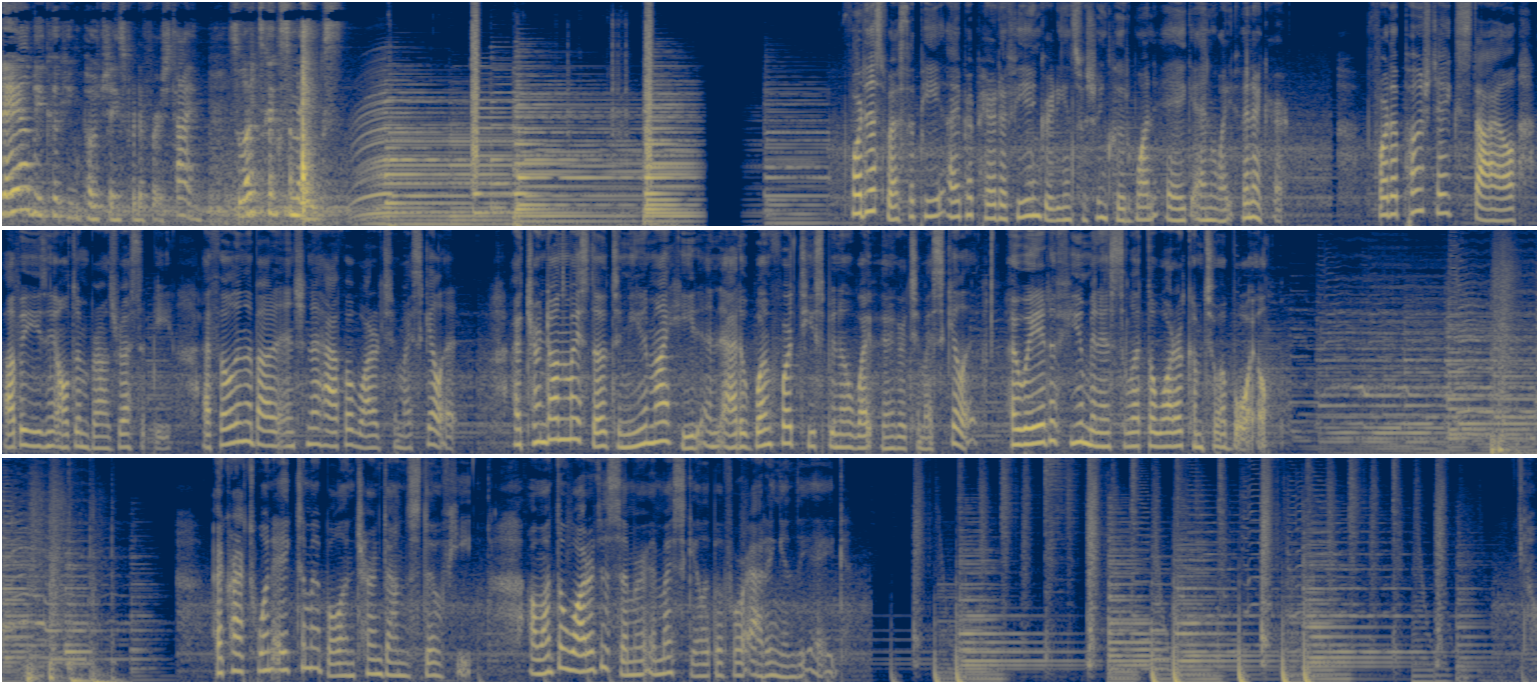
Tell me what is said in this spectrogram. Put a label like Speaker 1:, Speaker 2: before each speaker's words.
Speaker 1: Today I'll be cooking poached eggs for the first time. So let's cook some eggs. For this recipe, I prepared a few ingredients which include one egg and white vinegar. For the poached egg style, I'll be using Alton Brown's recipe. I filled in about an inch and a half of water to my skillet. I turned on my stove to medium high heat and added 1 4 teaspoon of white vinegar to my skillet. I waited a few minutes to let the water come to a boil. I cracked one egg to my bowl and turned down the stove heat. I want the water to simmer in my skillet before adding in the egg.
